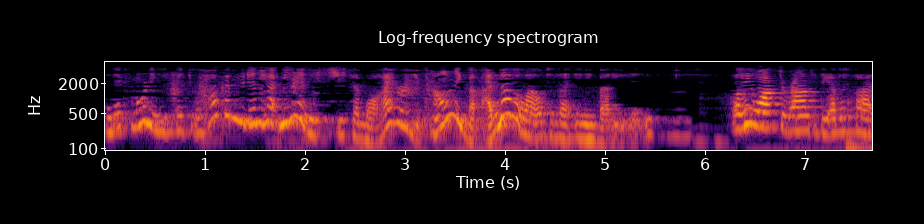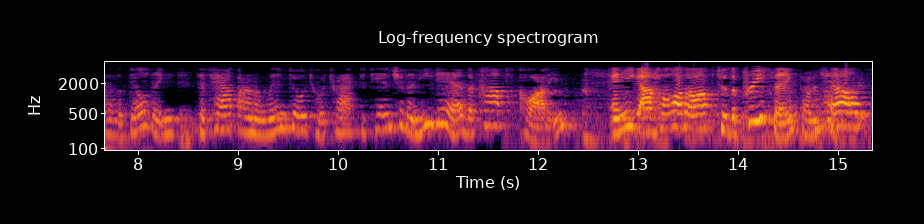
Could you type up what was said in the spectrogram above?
The next morning he said to her, How come you didn't let me in? She said, Well, I heard you pounding, but I'm not allowed to let anybody in. Well, he walked around to the other side of the building to tap on a window to attract attention, and he did. The cops caught him, and he got hauled off to the precinct until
